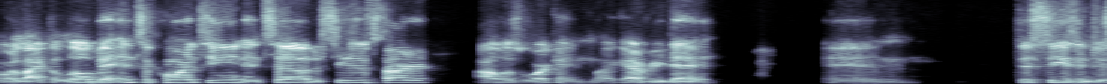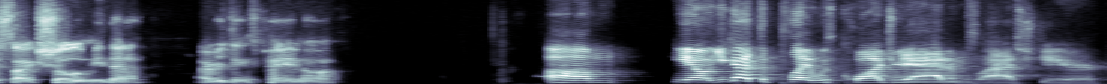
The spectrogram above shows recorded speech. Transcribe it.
or like a little bit into quarantine until the season started. I was working like every day, and this season just like showed me that everything's paying off. Um, you know, you got to play with Quadry Adams last year,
